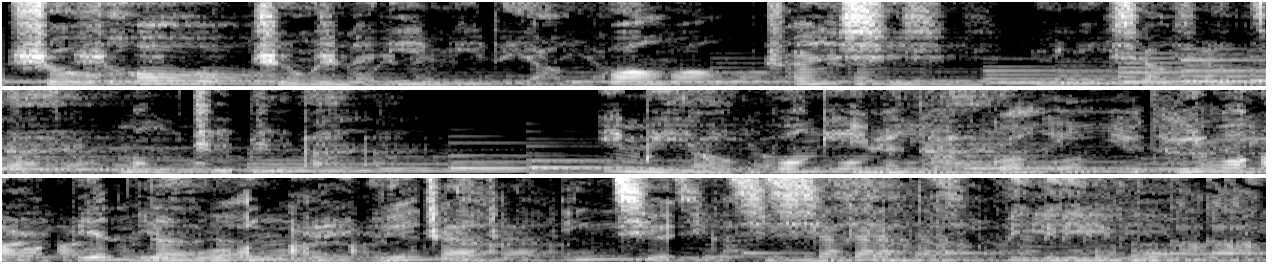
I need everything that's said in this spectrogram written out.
守候只为那一米的阳光，穿行与你相约在梦之彼岸。一米阳光音乐台，你我耳边的音乐驿站，情感的避风港。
